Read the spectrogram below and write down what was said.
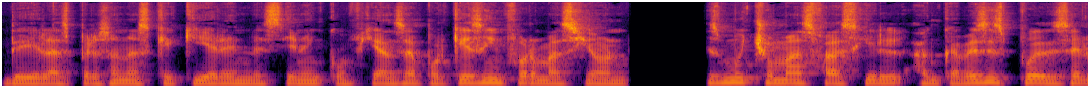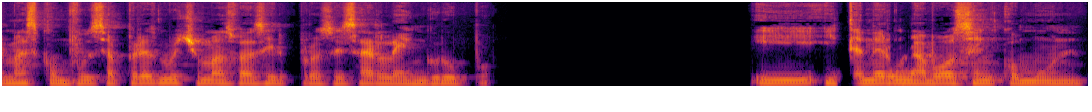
de las personas que quieren, les tienen confianza, porque esa información es mucho más fácil, aunque a veces puede ser más confusa, pero es mucho más fácil procesarla en grupo y, tener una voz en común.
